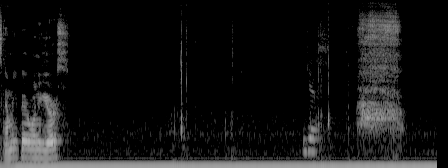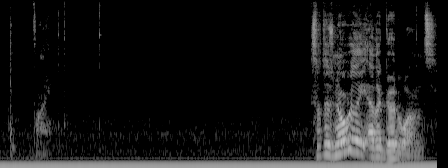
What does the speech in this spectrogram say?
is Gummy Bear one of yours? Yes. Fine. So there's no really other good ones.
